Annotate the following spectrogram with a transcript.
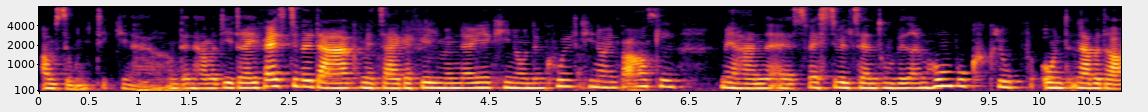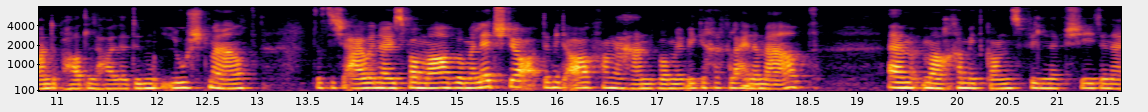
Am Sonntag, genau. Und dann haben wir die drei Festivaltage. Wir zeigen Filme im neuen Kino und im Kultkino in Basel. Wir haben das Festivalzentrum wieder im Humbug Club und nebenan in der Paddelhalle, der Lustmarkt. Das ist auch ein neues Format, wo wir letztes Jahr damit angefangen haben, wo wir wirklich einen kleinen Markt ähm, machen mit ganz vielen verschiedenen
